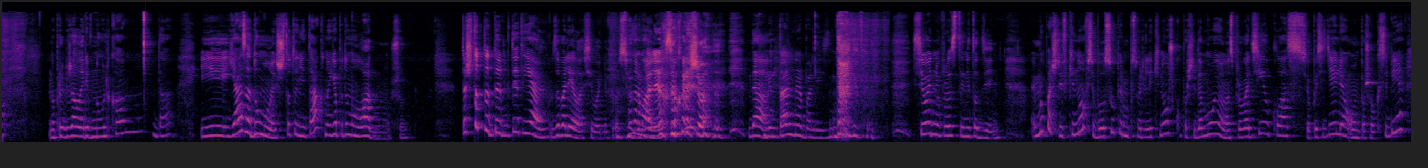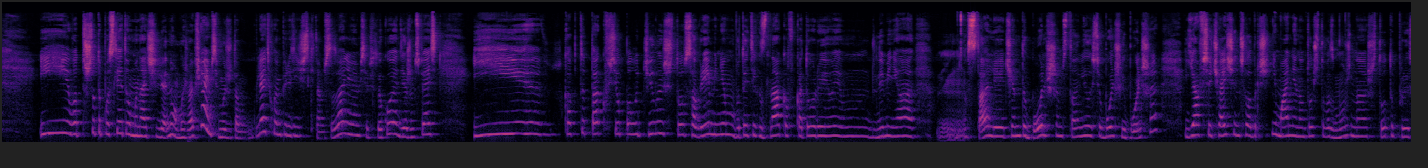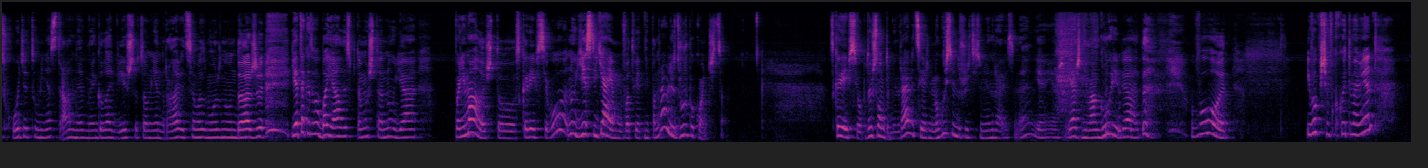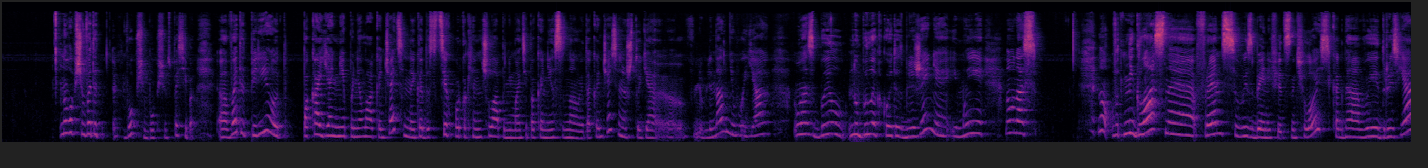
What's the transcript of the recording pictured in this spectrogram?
но пробежала ревнулька, да. И я задумалась, что-то не так, но я подумала, ладно, ну что, да что-то, да, это я заболела сегодня просто. Все нормально, все хорошо. Да. Ментальная болезнь. Да, да. Сегодня просто не тот день. И мы пошли в кино, все было супер, мы посмотрели киношку, пошли домой, он нас проводил, класс, все посидели, он пошел к себе. И вот что-то после этого мы начали, ну, мы же общаемся, мы же там гулять ходим периодически, там созваниваемся, все такое, держим связь. И как-то так все получилось, что со временем вот этих знаков, которые для меня стали чем-то большим, становилось все больше и больше, я все чаще начала обращать внимание на то, что, возможно, что-то происходит у меня странное в моей голове, что-то мне нравится, возможно, он даже... Я так этого боялась, потому что, ну, я понимала, что, скорее всего, ну, если я ему в ответ не понравлюсь, дружба кончится. Скорее всего, потому что он-то мне нравится, я же не могу с ним дружить, если мне нравится, да? Я, я, же, я же не могу, ребят. Вот. И, в общем, в какой-то момент, ну, в общем, в этот, в общем, в общем, спасибо, э, в этот период, пока я не поняла окончательно, и когда с тех пор, как я начала понимать, и пока не осознала это окончательно, что я э, влюблена в него, я, у нас был, ну, было какое-то сближение, и мы, ну, у нас ну, вот негласное friends with benefits началось, когда вы друзья,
